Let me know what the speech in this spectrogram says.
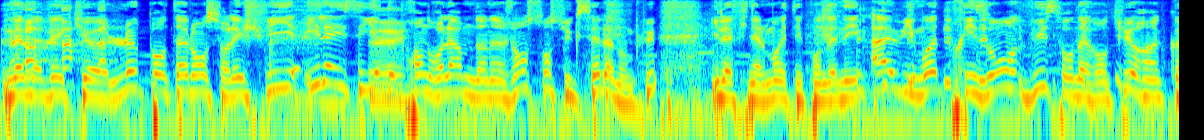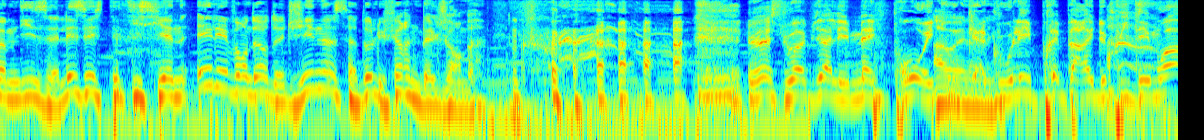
Même avec euh, le pantalon sur les chevilles, il a essayé de prendre l'arme d'un agent sans succès là non plus. Il a finalement été condamné à 8 mois de prison. Vu son aventure, hein, comme disent les esthéticiennes et les vendeurs de jeans, ça doit lui faire une belle jambe. Là, je vois bien les mecs pros et Ah tout ouais, non, mais- cagoulés, préparés depuis des mois.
